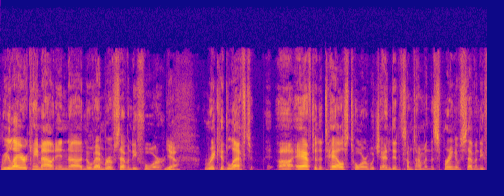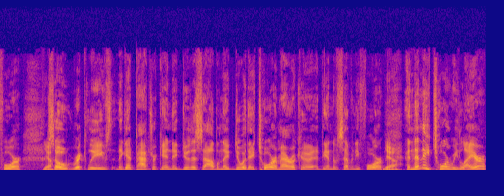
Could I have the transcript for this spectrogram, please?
Relayer came out in uh, November of '74. yeah. Rick had left uh, after the Tales tour, which ended sometime in the spring of '74. Yeah. So Rick leaves. They get Patrick in. They do this album. They do it. They tour America at the end of '74. Yeah. And then they tour Relayer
